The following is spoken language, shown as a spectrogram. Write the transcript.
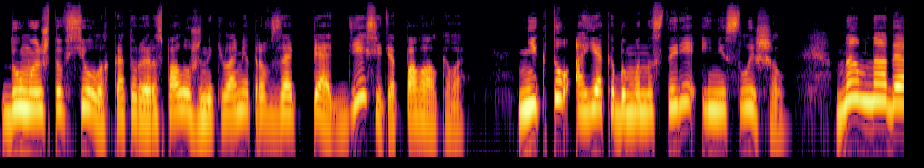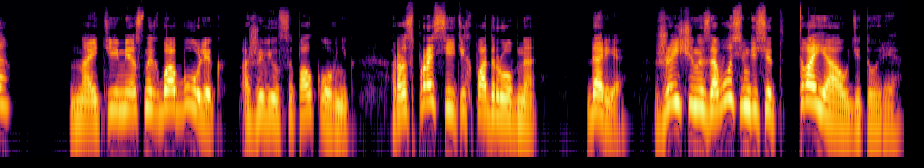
Думаю, что в селах, которые расположены километров за 5-10 от Повалкова, никто о якобы монастыре и не слышал. Нам надо... «Найти местных бабулек», — оживился полковник. «Расспросить их подробно. Дарья, женщины за 80 — твоя аудитория.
